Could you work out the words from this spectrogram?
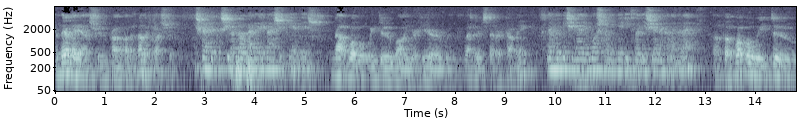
And there they asked Srila Prabhupada another question. és feltette Sila Prabhupada egy másik kérdést. Not what will we do while you're here with letters that are coming, Nem, hogy mit csináljunk most, amíg még itt vagy, és jönnek a levelek, uh, but what will we do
